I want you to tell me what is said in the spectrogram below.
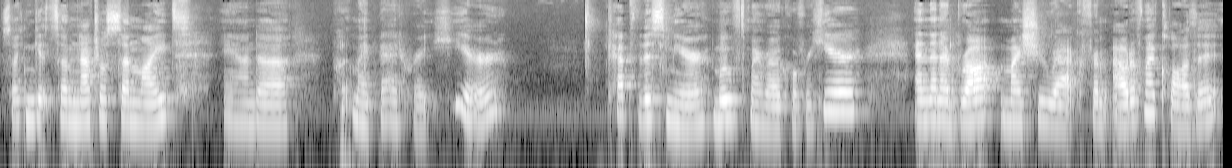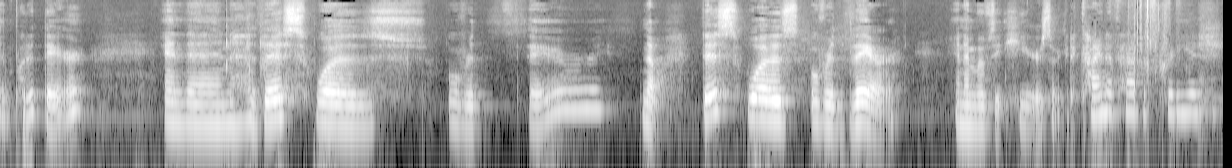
so I can get some natural sunlight and uh, put my bed right here. Kept this mirror, moved my rug over here, and then I brought my shoe rack from out of my closet and put it there. And then this was over there. No, this was over there and I moved it here so I could kind of have a pretty-ish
